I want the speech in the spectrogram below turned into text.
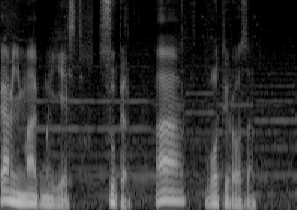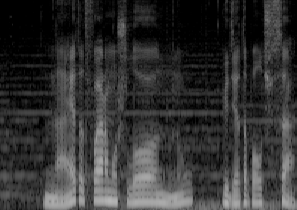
Камень магмы есть. Супер. А, вот и роза. На этот фарм ушло, ну, где-то полчаса.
